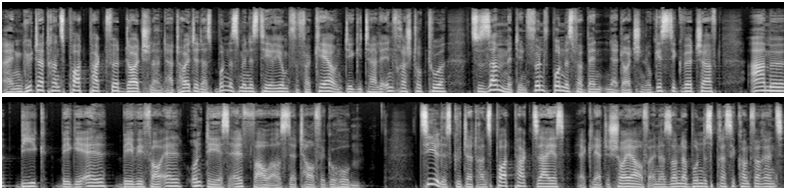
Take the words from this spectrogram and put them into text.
Ein Gütertransportpakt für Deutschland hat heute das Bundesministerium für Verkehr und digitale Infrastruktur zusammen mit den fünf Bundesverbänden der deutschen Logistikwirtschaft, AMÖ, BIG, BGL, BWVL und DSLV aus der Taufe gehoben. Ziel des Gütertransportpakts sei es, erklärte Scheuer auf einer Sonderbundespressekonferenz,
